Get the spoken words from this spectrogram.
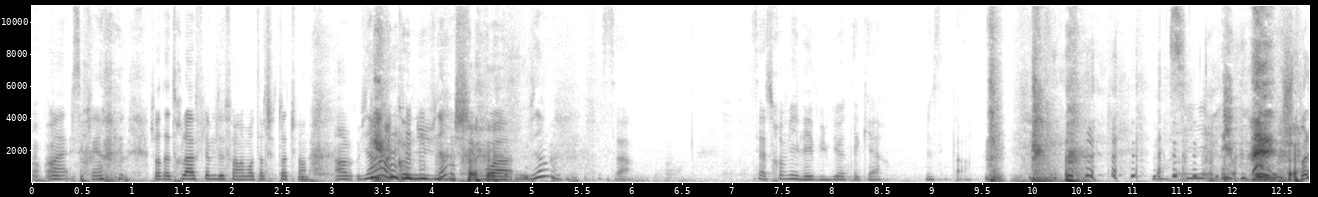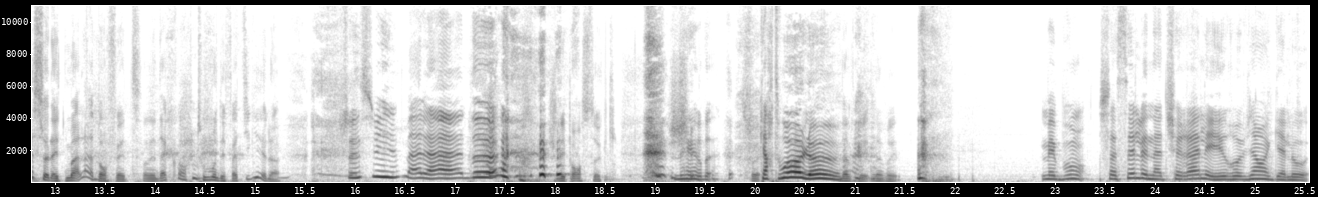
hein. Ouais, c'est clair. Genre, t'as trop la flemme de faire l'inventaire chez toi, tu vas. un- Viens, inconnu, viens chez moi, viens. C'est ça. Ça se trouve, il est bibliothécaire. Je sais pas. Merci. Je suis pas le seul à être malade en fait, on est d'accord, tout le monde est fatigué là. Je suis malade. Je l'ai pas en stock. Merde. Ouais. Carte-toi, là. Navré, navré. Mais bon, chasser le naturel et il revient au galop.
